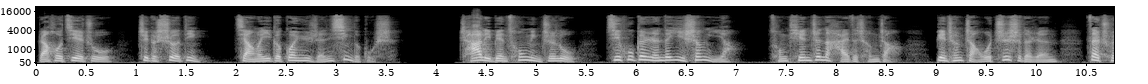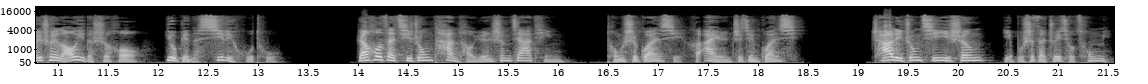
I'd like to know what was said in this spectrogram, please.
然后借助这个设定。讲了一个关于人性的故事，查理变聪明之路几乎跟人的一生一样，从天真的孩子成长，变成掌握知识的人，在垂垂老矣的时候又变得稀里糊涂，然后在其中探讨原生家庭、同事关系和爱人之间关系。查理终其一生也不是在追求聪明，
